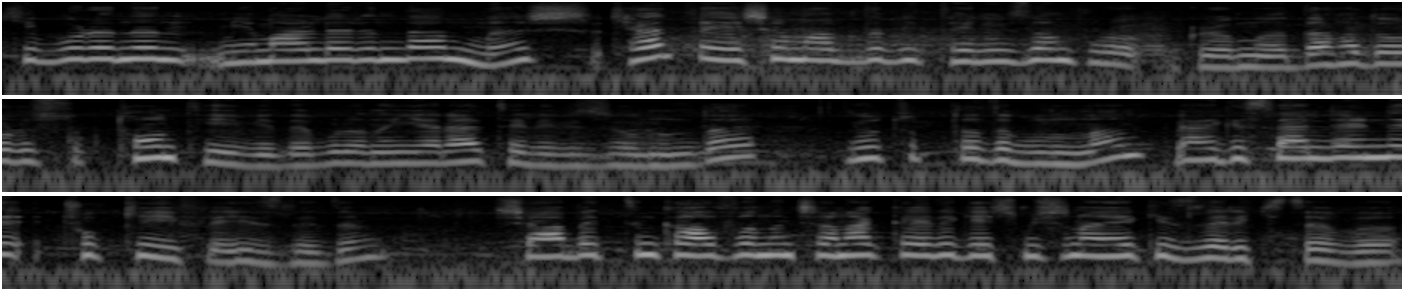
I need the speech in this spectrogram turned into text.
ki buranın mimarlarındanmış Kent ve Yaşam adlı bir televizyon programı daha doğrusu Ton TV'de buranın yerel televizyonunda YouTube'da da bulunan belgesellerini çok keyifle izledim. Şahabettin Kalfa'nın Çanakkale'de geçmişin ayak izleri kitabı,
